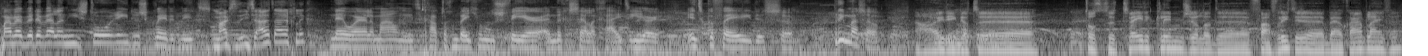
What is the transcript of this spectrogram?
maar we hebben er wel een historie, dus ik weet het niet. Maakt het iets uit eigenlijk? Nee hoor, helemaal niet. Het gaat toch een beetje om de sfeer en de gezelligheid hier in het café, dus uh, prima zo. Nou, ik denk dat uh, tot de tweede klim zullen de favorieten bij elkaar blijven.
